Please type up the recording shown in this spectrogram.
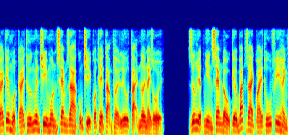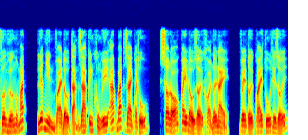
cái kia một cái thứ nguyên chi môn xem ra cũng chỉ có thể tạm thời lưu tại nơi này rồi. Dương liệt nhìn xem đầu kia bắt giai quái thú phi hành phương hướng một mắt, liếc nhìn vài đầu tản ra kinh khủng uy áp bắt giai quái thú, sau đó quay đầu rời khỏi nơi này, về tới quái thú thế giới.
